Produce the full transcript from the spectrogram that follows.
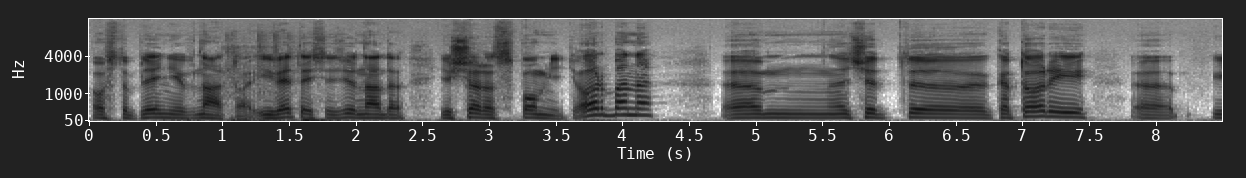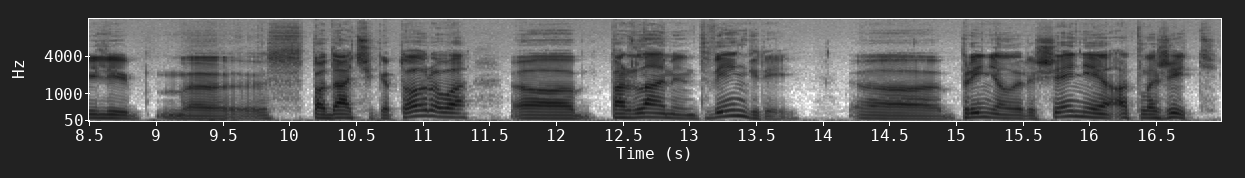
о вступлении в НАТО. И в этой связи надо еще раз вспомнить Орбана, эм, значит, э, который э, или э, с подачи которого э, парламент Венгрии э, принял решение отложить Э,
